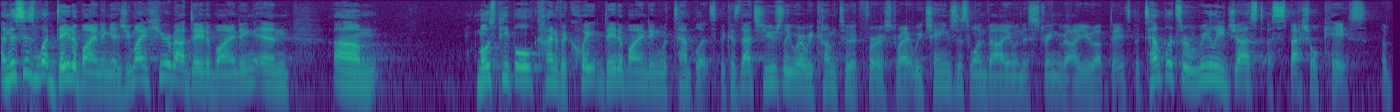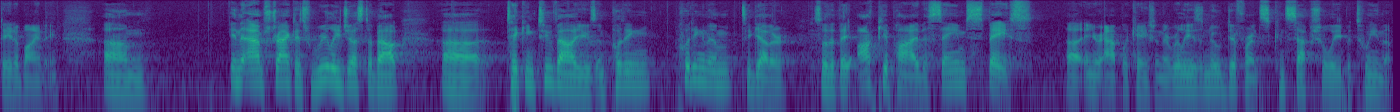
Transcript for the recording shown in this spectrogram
And this is what data binding is. You might hear about data binding, and um, most people kind of equate data binding with templates because that's usually where we come to it first, right? We change this one value and this string value updates. But templates are really just a special case of data binding. Um, in the abstract, it's really just about uh, taking two values and putting, putting them together so that they occupy the same space uh, in your application. There really is no difference conceptually between them.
